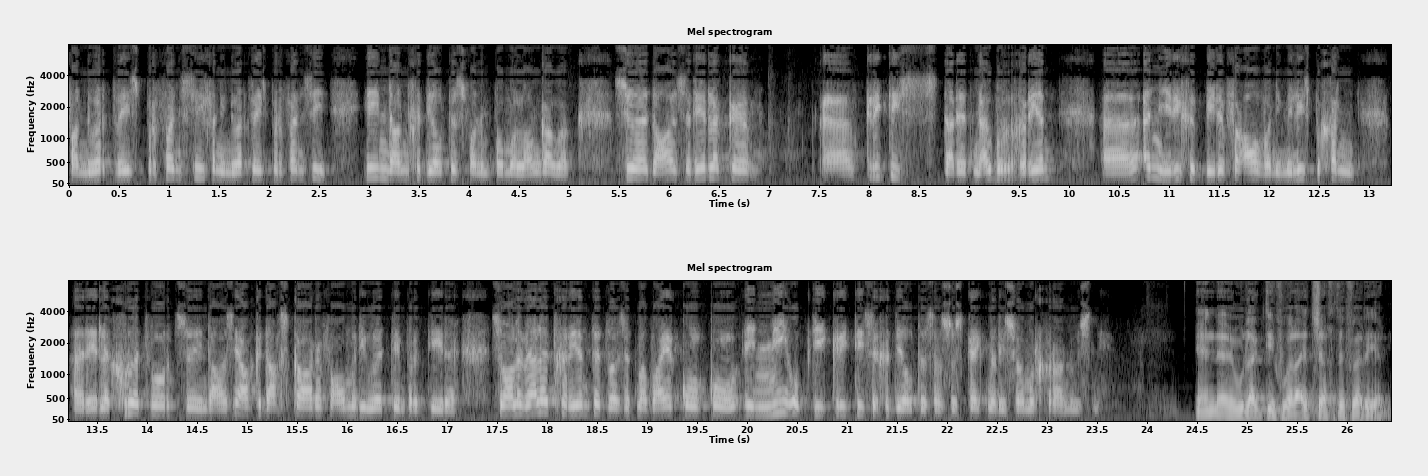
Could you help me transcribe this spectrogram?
van Noordwes provinsie, van die Noordwes provinsie en dan gedeeltes van Mpumalanga ook. So daar is redelike uh krities dat dit nou begin uh in hierdie gebiede veral want die mielies begin uh, redelik groot word so en daar is elke dag skade veral met die hoë temperature. So alhoewel dit gereën het, was dit maar baie kol kol en nie op die kritiese gedeeltes as ons kyk na die somergraanoes nie. En uh, hoe lyk die vooruitsigte vir reën?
